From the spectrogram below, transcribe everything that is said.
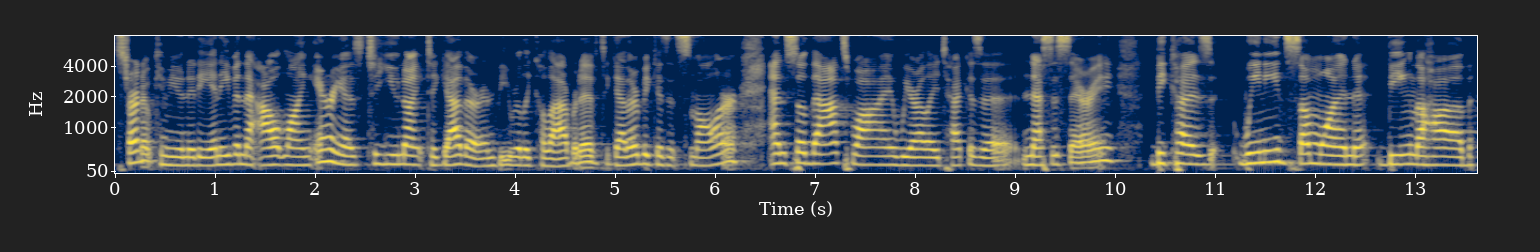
startup community, and even the outlying areas to unite together and be really collaborative together because it's smaller. And so that's why We Are LA Tech is a necessary because we need someone being the hub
